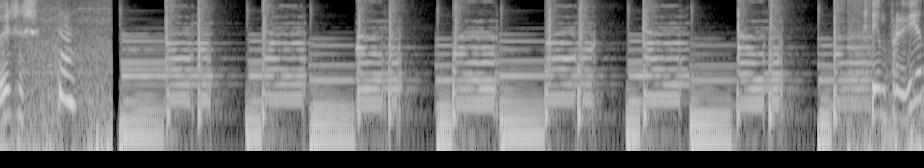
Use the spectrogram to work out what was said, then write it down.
Пишеш? Так. Всім привіт!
